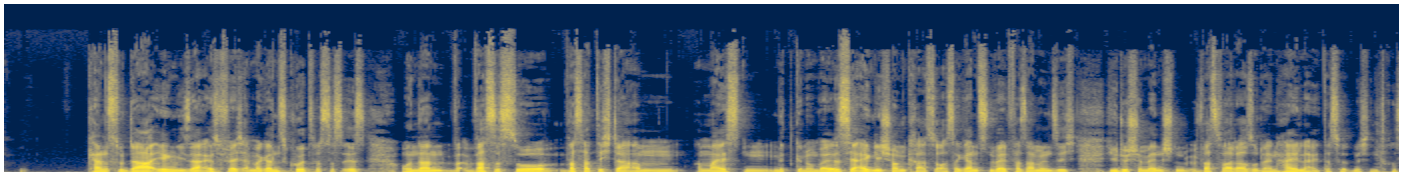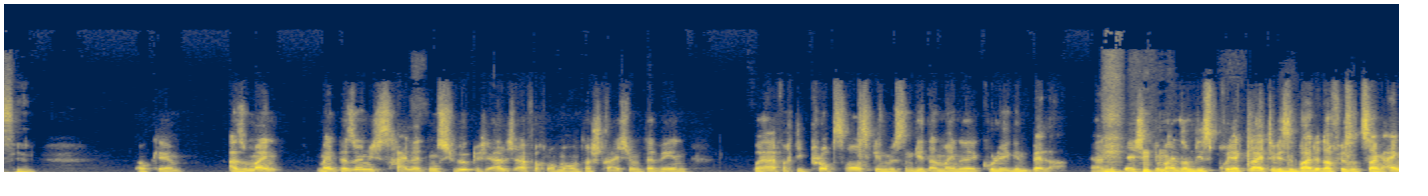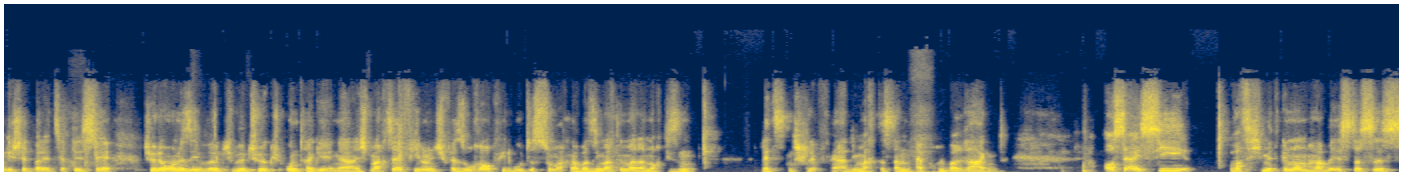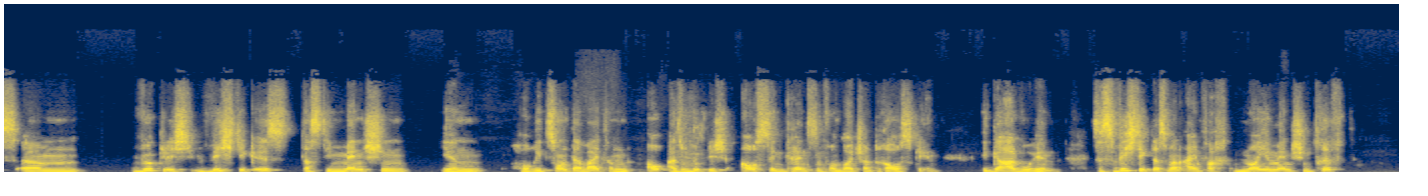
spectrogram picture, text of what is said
Kannst du da irgendwie sagen, also vielleicht einmal ganz kurz, was das ist und dann, was ist so, was hat dich da am, am meisten mitgenommen? Weil das ist ja eigentlich schon krass, so aus der ganzen Welt versammeln sich jüdische Menschen. Was war da so dein Highlight? Das würde mich interessieren. Okay, also mein, mein persönliches Highlight muss ich wirklich ehrlich einfach nochmal unterstreichen und erwähnen, weil einfach die Props rausgehen müssen, geht an meine Kollegin Bella mit der ich gemeinsam dieses Projekt leite. Wir sind beide dafür sozusagen eingestellt bei der ZDC. Ich würde ohne sie würde, würde ich wirklich untergehen. Ja, ich mache sehr viel und ich versuche auch viel Gutes zu machen, aber sie macht immer dann noch diesen letzten Schliff. Ja, die macht das dann einfach überragend. Aus der IC, was ich mitgenommen habe, ist, dass es ähm, wirklich wichtig ist, dass die Menschen ihren Horizont erweitern und also wirklich aus den Grenzen von Deutschland rausgehen, egal wohin. Es ist wichtig, dass man einfach neue Menschen trifft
